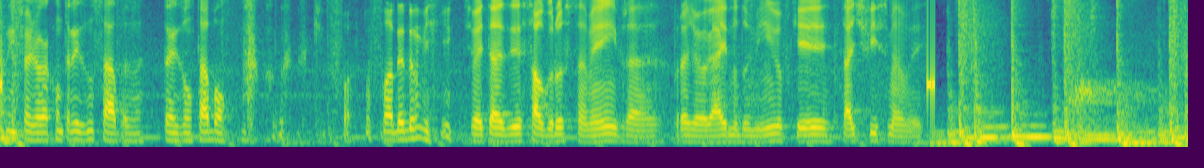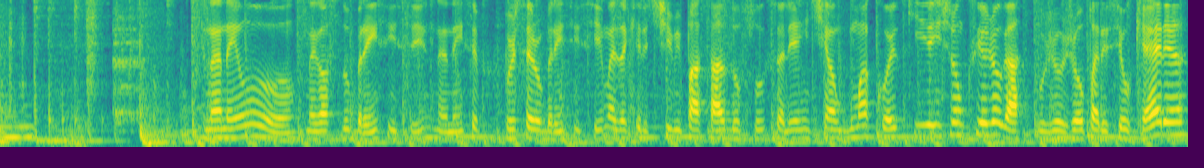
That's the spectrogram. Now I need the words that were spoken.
A gente vai jogar contra eles no sábado, né? Então eles vão tá bom. o foda é domingo. A gente vai trazer sal grosso também pra, pra jogar aí no domingo, porque tá difícil mesmo, velho. Não é nem o negócio do Brence em si, né? Nem ser, por ser o Brence em si, mas aquele time passado do fluxo ali, a gente tinha alguma coisa que a gente não conseguia jogar. O Jojo parecia o Keria,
